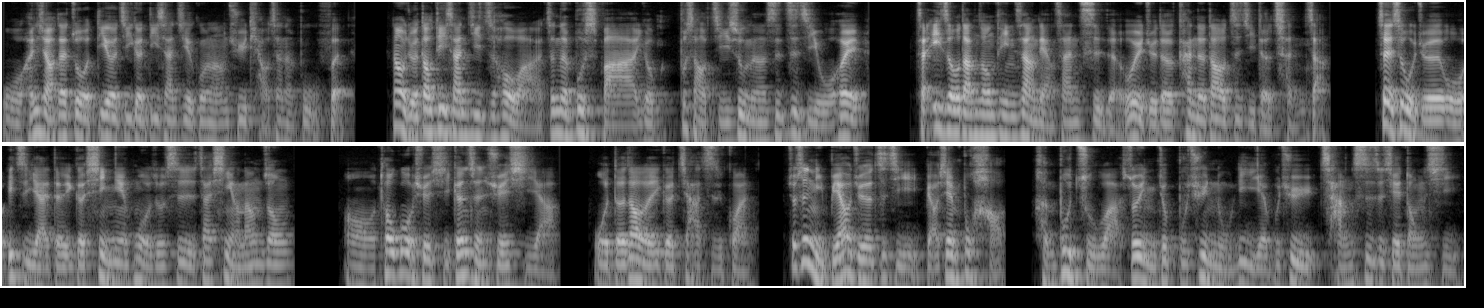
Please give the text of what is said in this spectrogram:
我很想在做第二季跟第三季的过程中去挑战的部分。那我觉得到第三季之后啊，真的不乏有不少集数呢，是自己我会在一周当中听上两三次的，我也觉得看得到自己的成长。这也是我觉得我一直以来的一个信念，或者说是在信仰当中，哦，透过学习跟神学习啊，我得到了一个价值观，就是你不要觉得自己表现不好、很不足啊，所以你就不去努力，也不去尝试这些东西，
